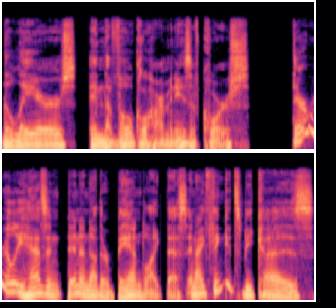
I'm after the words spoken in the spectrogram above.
the layers, and the vocal harmonies, of course, there really hasn't been another band like this. And I think it's because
